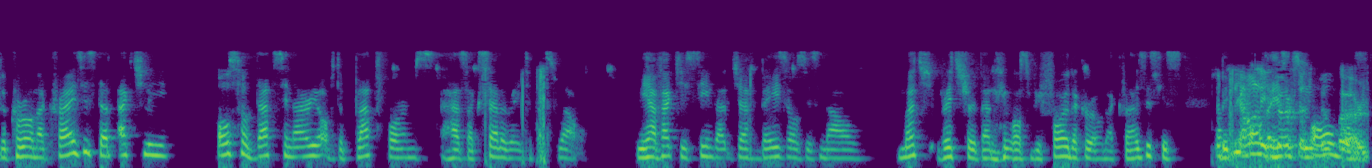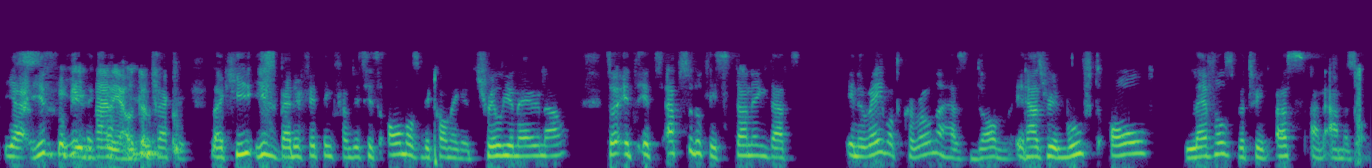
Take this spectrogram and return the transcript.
the Corona crisis, that actually also that scenario of the platforms has accelerated as well. We have actually seen that Jeff Bezos is now much richer than he was before the Corona crisis. The only person almost, in the world. Yeah, he's, he's exactly, exactly. Like he, he's benefiting from this. He's almost becoming a trillionaire now. So it, it's absolutely stunning that, in a way, what Corona has done, it has removed all levels between us and Amazon.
